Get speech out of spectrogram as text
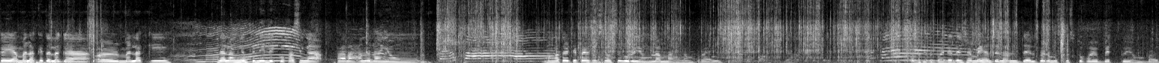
kaya malaki talaga or malaki na lang yung pinili ko kasi nga parang ano lang yung mga 30 pesos lang siguro yung lamang ng price. Tapos ito pwede din siya may handle-handle pero mas gusto ko yung bet ko yung bag.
